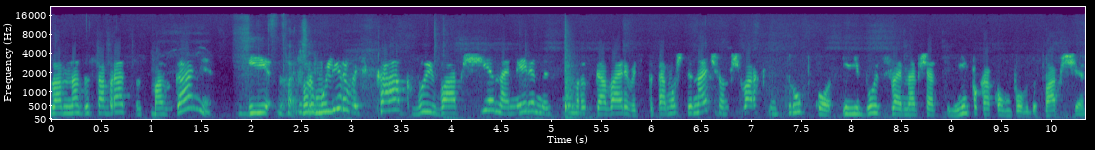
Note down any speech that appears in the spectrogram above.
Вам надо собраться с мозгами и Хорошо. сформулировать, как вы вообще намерены с ним разговаривать, потому что иначе он шваркнет трубку и не будет с вами общаться ни по какому поводу вообще.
